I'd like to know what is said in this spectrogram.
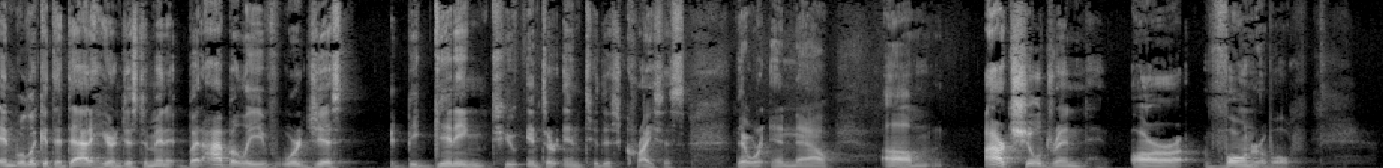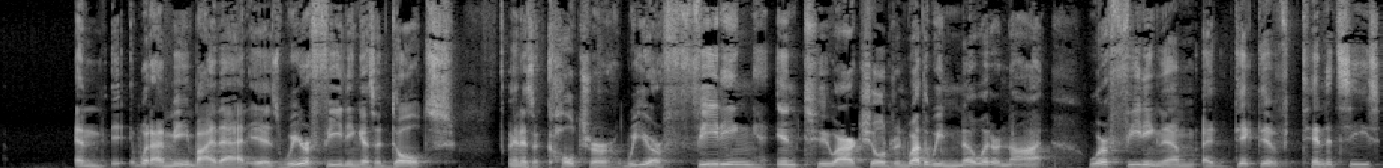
and we'll look at the data here in just a minute, but I believe we're just beginning to enter into this crisis that we're in now. Um, our children are vulnerable. And what I mean by that is we are feeding as adults and as a culture, we are feeding into our children, whether we know it or not, we're feeding them addictive tendencies.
